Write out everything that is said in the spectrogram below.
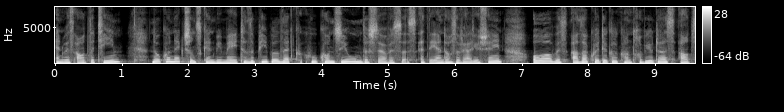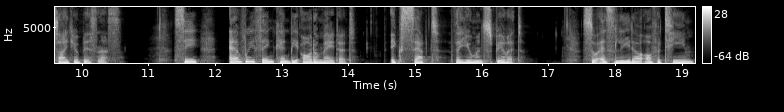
And without the team, no connections can be made to the people that who consume the services at the end of the value chain or with other critical contributors outside your business. See, everything can be automated except the human spirit. So as leader of a team,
